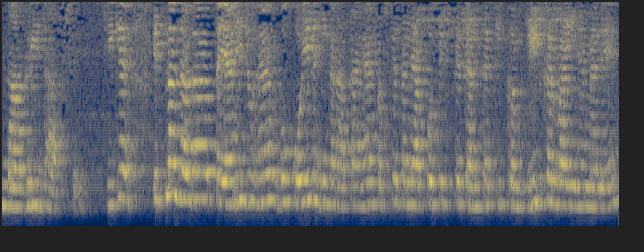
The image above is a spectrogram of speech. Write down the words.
नागरी दास से। ठीक है? इतना ज़्यादा तैयारी जो है, वो कोई नहीं कराता है। सबसे पहले आपको सिक्स से टेंथ तक की कंप्लीट करवाई है मैंने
